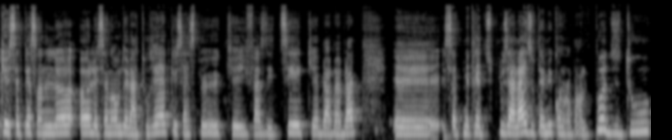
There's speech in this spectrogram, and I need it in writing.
que cette personne-là a le syndrome de la tourette, que ça se peut qu'il fasse des tics, blablabla, euh, ça te mettrait-tu plus à l'aise ou t'aimes mieux qu'on n'en parle pas du tout,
